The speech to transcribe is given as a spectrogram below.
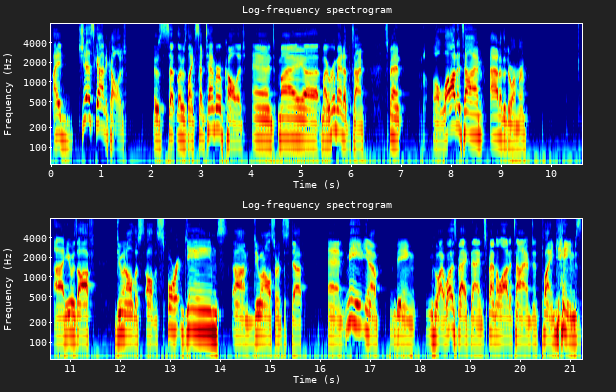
I had just gotten to college. It was it was like September of college, and my uh, my roommate at the time spent a lot of time out of the dorm room. Uh, he was off doing all this all the sport games, um, doing all sorts of stuff, and me, you know, being who I was back then, spent a lot of time just playing games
